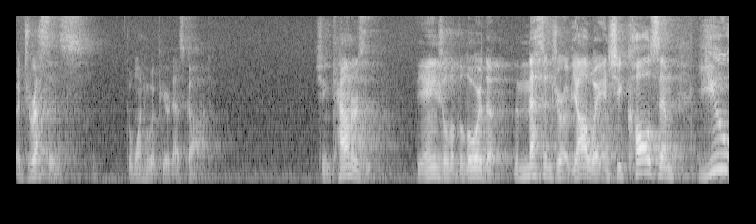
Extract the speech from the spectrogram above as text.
addresses the one who appeared as God. She encounters the angel of the Lord, the, the messenger of Yahweh, and she calls him, You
